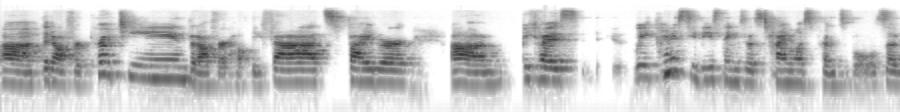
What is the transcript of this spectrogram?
uh, that offer protein, that offer healthy fats, fiber, um, because we kind of see these things as timeless principles of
